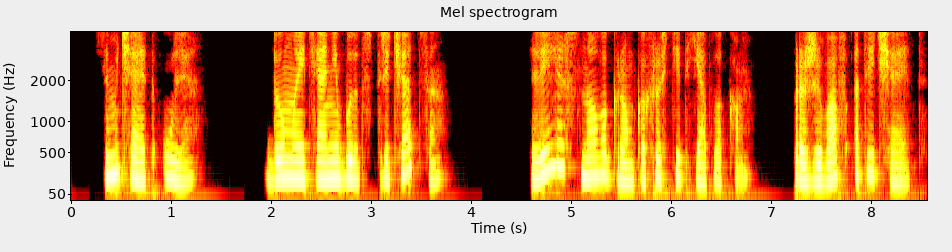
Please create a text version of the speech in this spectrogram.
— замечает Уля. «Думаете, они будут встречаться?» Лиля снова громко хрустит яблоком. Проживав, отвечает.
